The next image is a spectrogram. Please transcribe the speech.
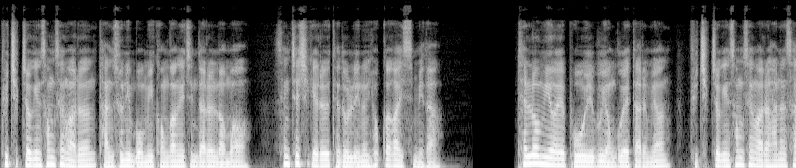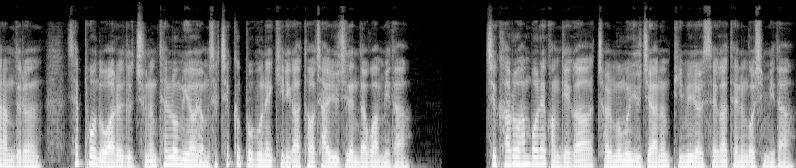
규칙적인 성생활은 단순히 몸이 건강해진다를 넘어 생체 시계를 되돌리는 효과가 있습니다. 텔로미어의 보호 일부 연구에 따르면 규칙적인 성생활을 하는 사람들은 세포 노화를 늦추는 텔로미어 염색체 끝부분의 길이가 더 잘 유지된다고 합니다. 즉 하루 한 번의 관계가 젊음을 유지하는 비밀 열쇠가 되는 것입니다.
